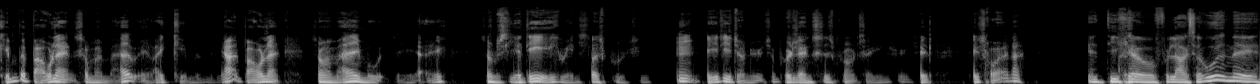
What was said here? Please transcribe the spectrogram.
kæmpe bagland, som er meget, eller ikke kæmpe, men de har et bagland, som er meget imod det her, ikke? Som siger, det er ikke Venstres politik. Mm. Det er de der nødt til på et eller andet tidspunkt at tage hensyn til. Det tror jeg da. Ja, de kan jo få lagt sig ud med,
